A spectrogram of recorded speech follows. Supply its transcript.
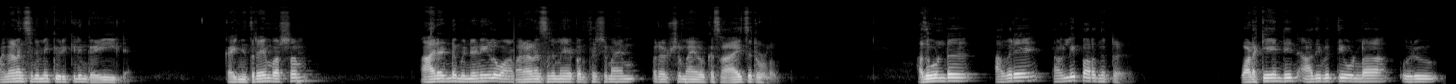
മലയാളം സിനിമയ്ക്ക് ഒരിക്കലും കഴിയില്ല. കഴിഞ്ഞ ഇത്രയും വർഷം ആ രണ്ട് മുന്നണികളുമാണ് മലയാള സിനിമയെ പ്രത്യക്ഷമായും പരോക്ഷമായും ഒക്കെ സഹായിച്ചിട്ടുള്ളത്. അതുകൊണ്ട് അവരെ തള്ളിപ്പറഞ്ഞിട്ട് വടക്കേ ഇന്ത്യൻ ആധിപത്യമുള്ള ഒരു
